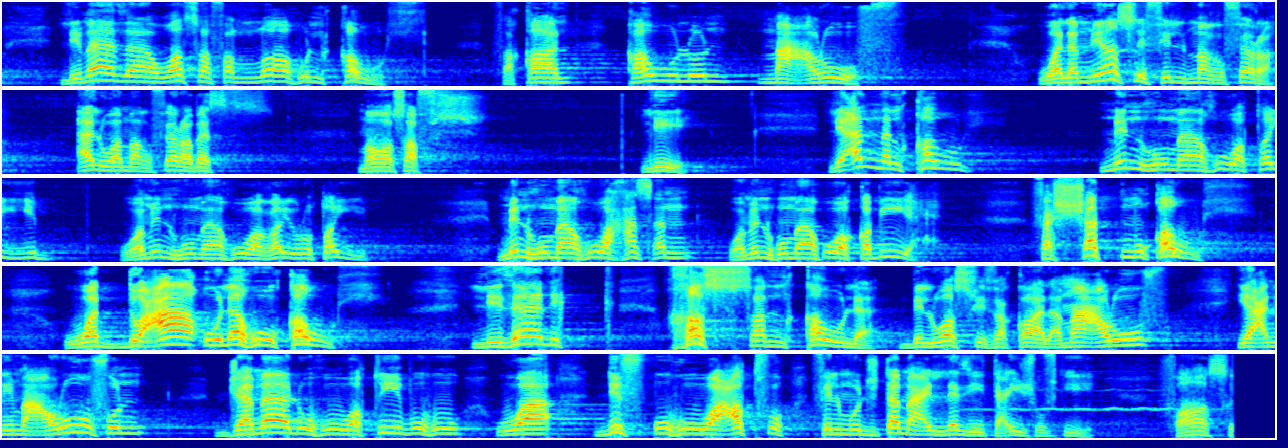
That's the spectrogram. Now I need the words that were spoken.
لماذا وصف الله القول؟ فقال قول معروف. ولم يصف المغفرة. قال ومغفرة بس. ما وصفش. ليه؟ لأن القول منه ما هو طيب ومنه ما هو غير طيب. منه ما هو حسن ومنه ما هو قبيح. فالشتم قول والدعاء له قول. لذلك خص القول بالوصف فقال معروف يعني معروف جماله وطيبه ودفئه وعطفه في المجتمع الذي تعيش فيه. فاصل.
